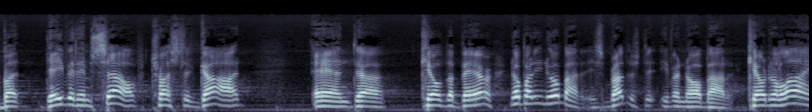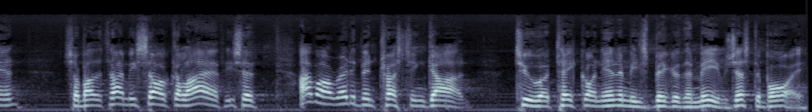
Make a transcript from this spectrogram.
But David himself trusted God and uh, killed the bear. Nobody knew about it. His brothers didn't even know about it. Killed a lion. So by the time he saw Goliath, he said, I've already been trusting God to uh, take on enemies bigger than me. He was just a boy.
